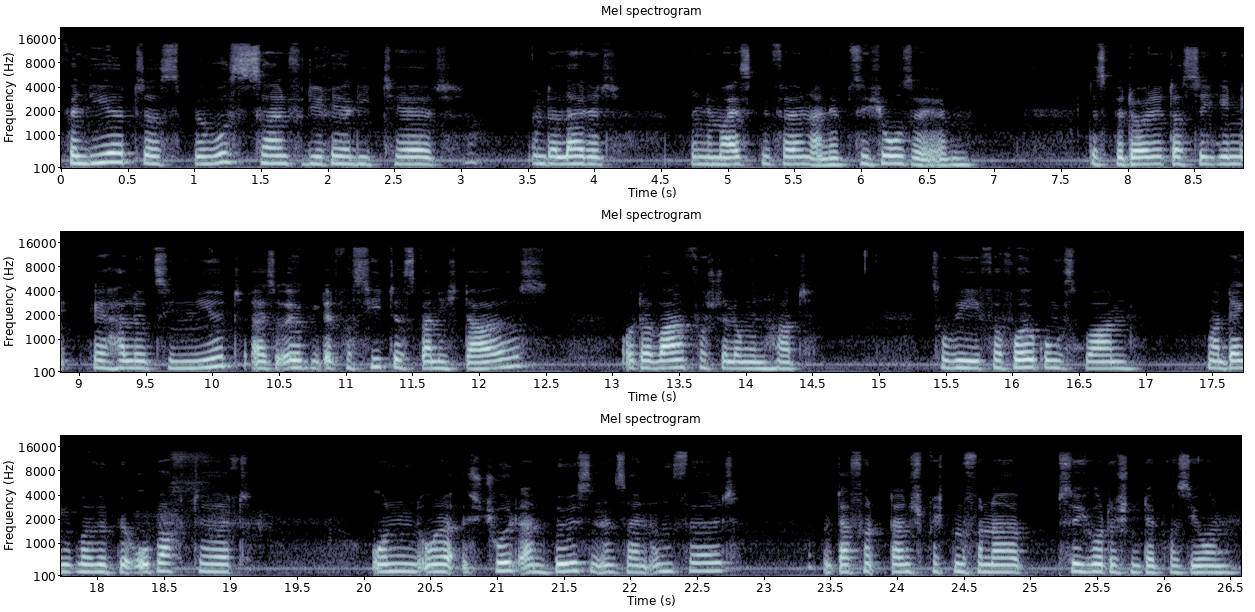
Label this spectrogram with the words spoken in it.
verliert das Bewusstsein für die Realität und erleidet in den meisten Fällen eine Psychose eben. Das bedeutet, dass derjenige halluziniert, also irgendetwas sieht, das gar nicht da ist, oder Wahnvorstellungen hat, sowie Verfolgungswahn. Man denkt, man wird beobachtet und oder ist schuld an Bösen in seinem Umfeld. Und davon, dann spricht man von einer psychotischen Depression.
